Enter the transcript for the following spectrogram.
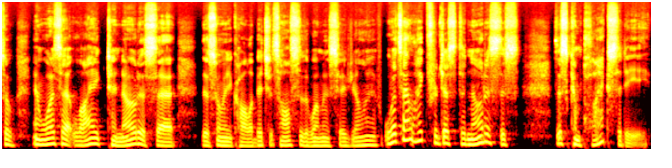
So, and what's that like to notice that this woman you call a bitch is also the woman who saved your life? What's that like for just to notice this, this complexity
